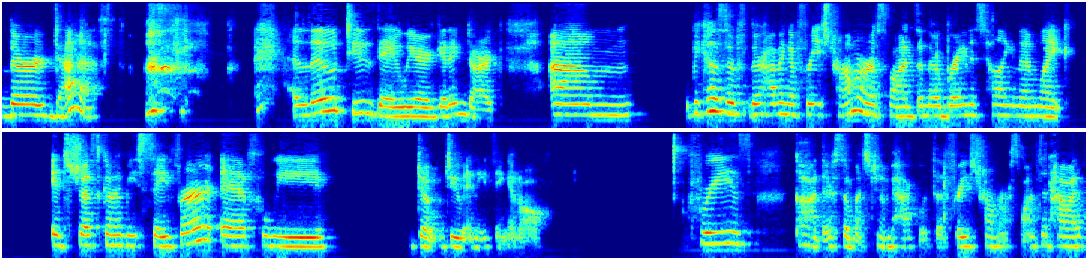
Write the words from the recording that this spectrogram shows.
their death. Hello, Tuesday. We are getting dark. Um, because they're, they're having a freeze trauma response and their brain is telling them, like, it's just going to be safer if we don't do anything at all. Freeze, God, there's so much to unpack with the freeze trauma response and how I've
